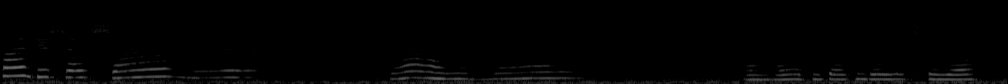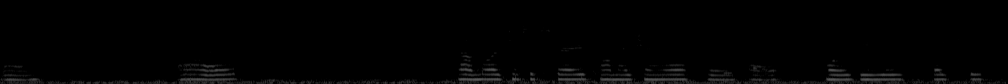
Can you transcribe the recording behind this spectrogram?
find yourself somewhere. Um, I hope you guys enjoy this video. Um, uh, um, like and subscribe on my channel for uh, more videos like this.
